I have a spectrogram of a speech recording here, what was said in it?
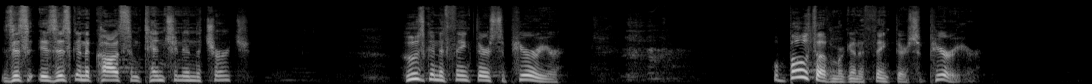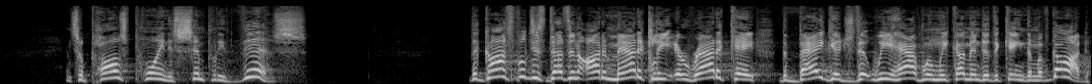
Is this, is this going to cause some tension in the church? Who's going to think they're superior? Well, both of them are going to think they're superior. And so Paul's point is simply this. The gospel just doesn't automatically eradicate the baggage that we have when we come into the kingdom of God.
